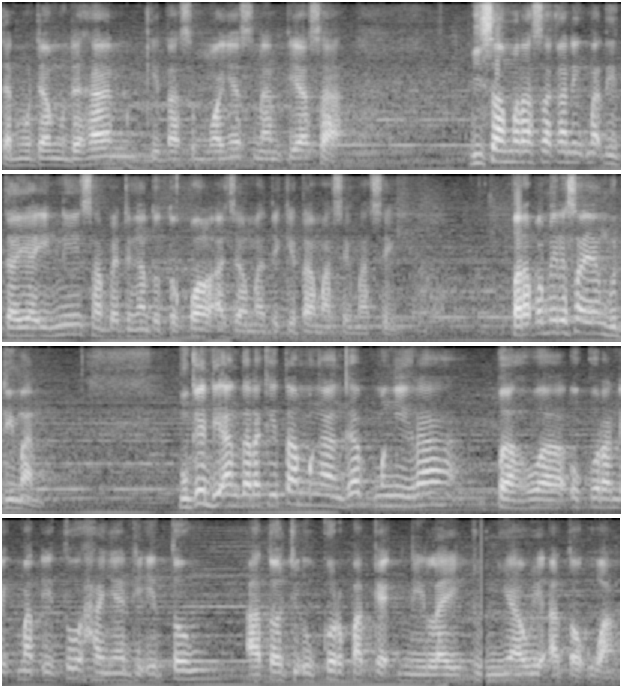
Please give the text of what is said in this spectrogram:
Dan mudah-mudahan kita semuanya senantiasa bisa merasakan nikmat hidayah ini sampai dengan tutup pol ajal mati kita masing-masing. Para pemirsa yang budiman, mungkin di antara kita menganggap, mengira bahwa ukuran nikmat itu hanya dihitung atau diukur pakai nilai duniawi atau uang.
